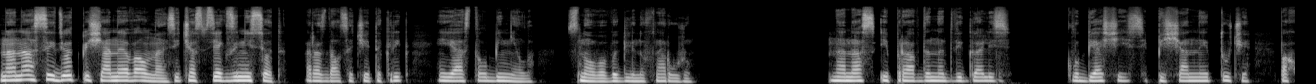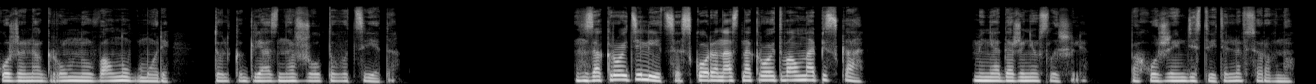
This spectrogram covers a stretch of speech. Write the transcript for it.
На нас идет песчаная волна, сейчас всех занесет, раздался чей-то крик, и я остолбенела, снова выглянув наружу. На нас и правда надвигались клубящиеся песчаные тучи, похожие на огромную волну в море, только грязно желтого цвета. Закройте лица, скоро нас накроет волна песка. Меня даже не услышали. Похоже, им действительно все равно.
